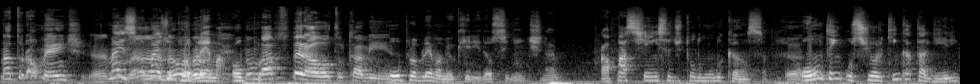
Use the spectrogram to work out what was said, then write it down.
naturalmente. né? Não Mas- dá- mas o não- problema- Não, o- não dá pra esperar outro caminho. O problema, meu querido, é o seguinte, né? A paciência de todo mundo cansa. É. Ontem, o senhor Kim Kataguiri,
